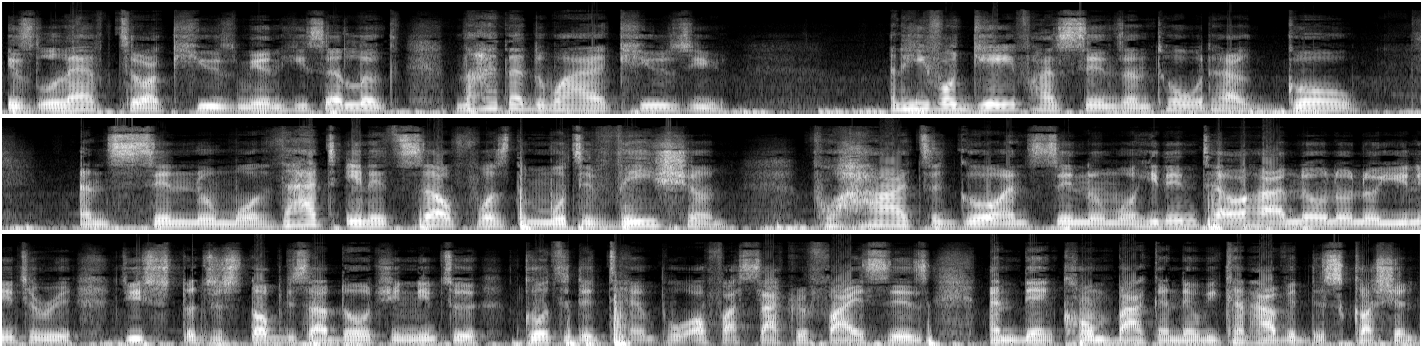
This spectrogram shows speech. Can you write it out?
is left to accuse me. And he said, Look, neither do I accuse you. And he forgave her sins and told her, Go and sin no more. That in itself was the motivation for her to go and sin no more. He didn't tell her, no, no, no, you need to, re- you st- to stop this adultery. You need to go to the temple, offer sacrifices, and then come back and then we can have a discussion.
